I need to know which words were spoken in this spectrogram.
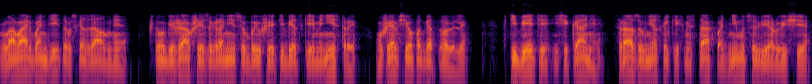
Главарь бандитов сказал мне, что убежавшие за границу бывшие тибетские министры уже все подготовили. В Тибете и Сикане сразу в нескольких местах поднимутся верующие.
